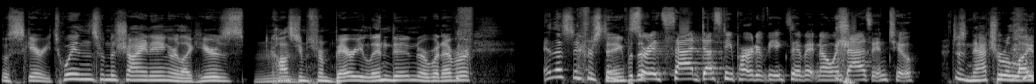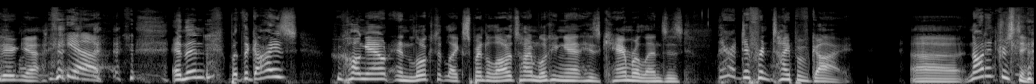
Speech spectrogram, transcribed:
those scary twins from The Shining, or like here's costumes from Barry Lyndon or whatever. And that's interesting, but the- sort of sad, dusty part of the exhibit no one's as into. just natural lighting yeah Yeah. and then but the guys who hung out and looked at like spent a lot of time looking at his camera lenses they're a different type of guy uh not interesting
